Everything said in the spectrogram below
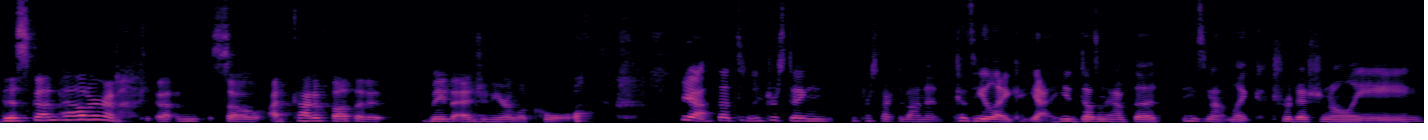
this gunpowder. And, and so I kind of thought that it made the engineer look cool. Yeah, that's an interesting perspective on it because he like yeah he doesn't have the he's not like traditionally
